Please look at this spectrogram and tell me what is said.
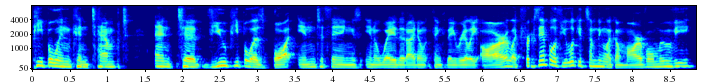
people in contempt and to view people as bought into things in a way that I don't think they really are. Like, for example, if you look at something like a Marvel movie,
